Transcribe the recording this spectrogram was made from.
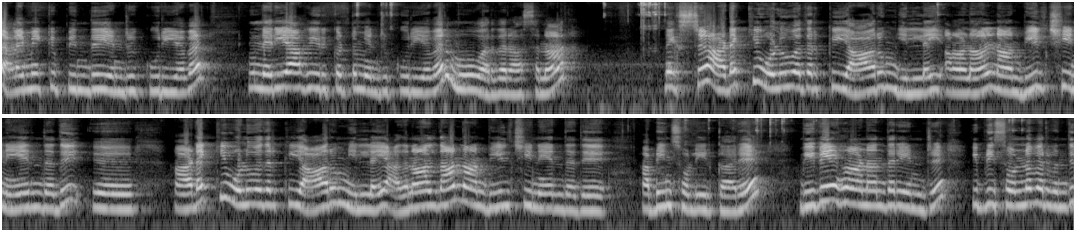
தலைமைக்கு பிந்து என்று கூறியவர் உன் நெறியாக இருக்கட்டும் என்று கூறியவர் மு வரதராசனார் நெக்ஸ்ட்டு அடக்கி ஒழுவதற்கு யாரும் இல்லை. ஆனால் நான் வீழ்ச்சி நேர்ந்தது அடக்கி ஒழுவதற்கு யாரும் இல்லை அதனால்தான் நான் வீழ்ச்சி நேர்ந்தது அப்படின்னு சொல்லியிருக்காரு. விவேகானந்தர் என்று இப்படி சொன்னவர் வந்து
